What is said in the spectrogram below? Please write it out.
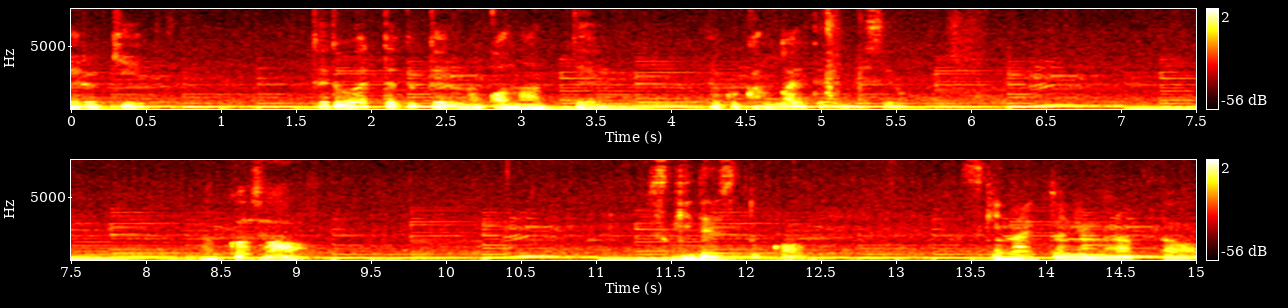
やる気？ってどうやって出てるのかなってよく考えてるんですよ。なんかさ好きですとか好きな人にもらった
